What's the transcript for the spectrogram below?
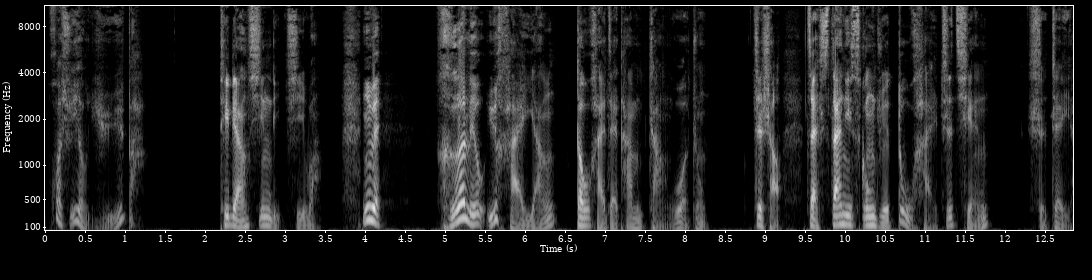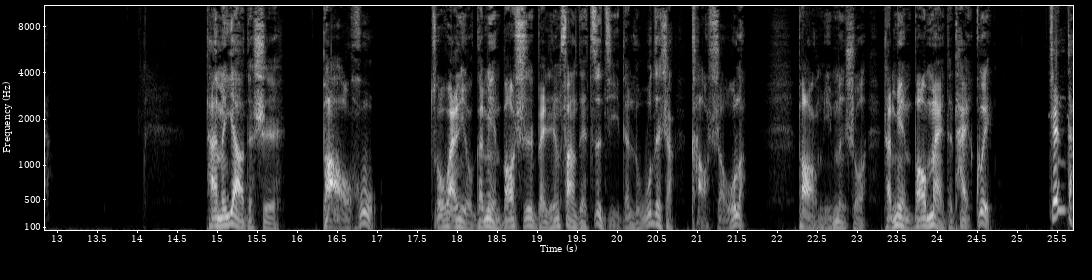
或许有鱼吧。提梁心里希望，因为河流与海洋。都还在他们掌握中，至少在斯丹尼斯公爵渡海之前是这样。他们要的是保护。昨晚有个面包师被人放在自己的炉子上烤熟了，暴民们说他面包卖的太贵，真的。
